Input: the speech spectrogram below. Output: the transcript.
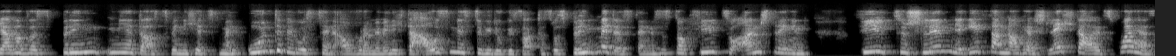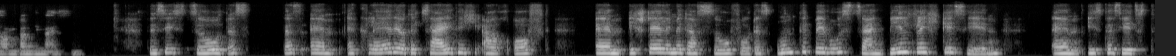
ja, aber was bringt mir das, wenn ich jetzt mein Unterbewusstsein aufräume, wenn ich da ausmiste, wie du gesagt hast? Was bringt mir das denn? Es ist doch viel zu anstrengend, viel zu schlimm. Mir geht es dann nachher schlechter als vorher, sagen dann die meisten. Das ist so, dass das ähm, erkläre oder zeichne ich auch oft. Ähm, ich stelle mir das so vor, das Unterbewusstsein, bildlich gesehen, ähm, ist das jetzt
